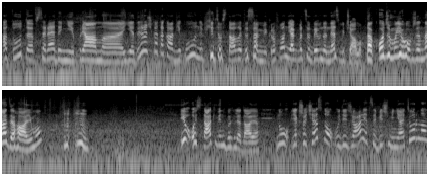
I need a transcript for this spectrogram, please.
А тут е, всередині прям е, є дирочка така, в яку необхідно вставити сам мікрофон, як би це дивно не звучало. Так, отже, ми його вже надягаємо. І ось так він виглядає. Ну, якщо чесно, у DJI це більш мініатюрно,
